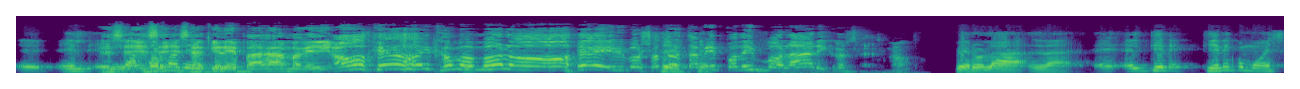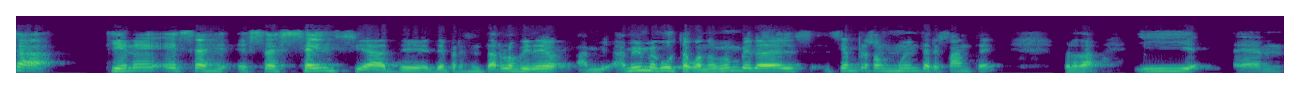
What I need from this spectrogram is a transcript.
Eh, es, el que, le pagan para que diga, ¡oh, qué hoy como molo! ¡Hey, vosotros también podéis molar y cosas, ¿no? Pero la, la, eh, él tiene, tiene como esa, tiene esa, esa esencia de, de, presentar los videos. A mí, a mí, me gusta cuando veo un video de él, siempre son muy interesantes, ¿verdad? Y em,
